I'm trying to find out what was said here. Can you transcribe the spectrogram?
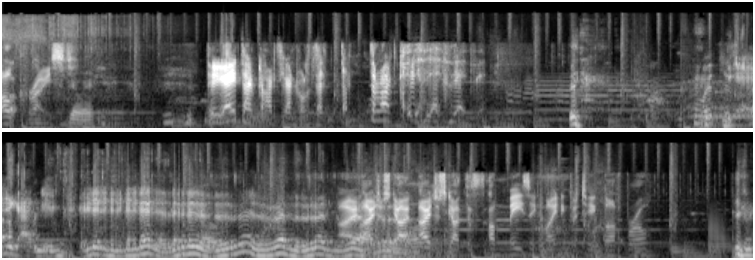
Oh Christ. delicious. The Aether Guardian will What just? I, I just got I just got this amazing mining fatigue buff, bro.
